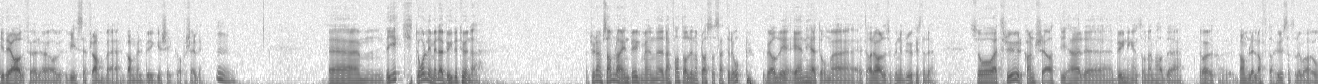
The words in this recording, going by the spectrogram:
ideal for uh, å vise fram uh, gammel byggeskikk og forskjellig. Mm. Ehm, det gikk dårlig med det bygdetunet. Jeg tror de samla inn bygg, men eh, de fant aldri noen plass å sette det opp. Det ble aldri enighet om eh, et areal som kunne brukes til det. Så jeg tror kanskje at de her eh, bygningene som de hadde Det var jo gamle Lafta-hus, så det var jo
